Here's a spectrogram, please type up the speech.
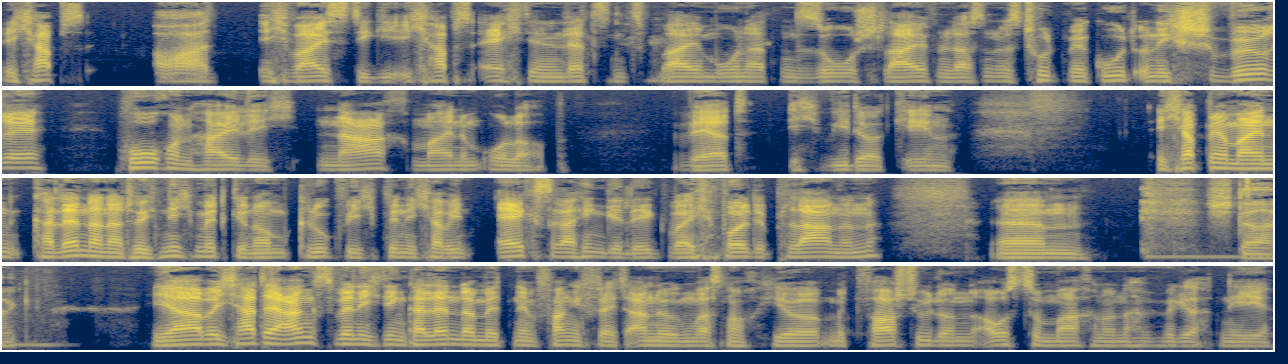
ich hab's, oh, ich weiß, Digi, ich hab's echt in den letzten zwei Monaten so schleifen lassen und es tut mir gut und ich schwöre hoch und heilig, nach meinem Urlaub werde ich wieder gehen. Ich habe mir meinen Kalender natürlich nicht mitgenommen, klug wie ich bin. Ich habe ihn extra hingelegt, weil ich wollte planen. Ähm, Stark. Ja, aber ich hatte Angst, wenn ich den Kalender mitnehme, fange ich vielleicht an, irgendwas noch hier mit Fahrschülern auszumachen. Und dann habe ich mir gedacht, nee.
